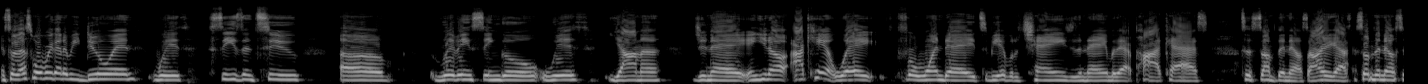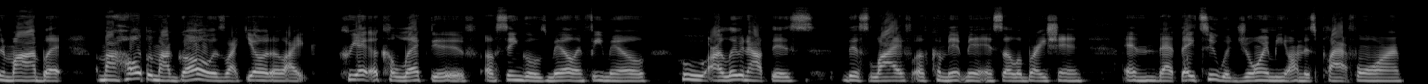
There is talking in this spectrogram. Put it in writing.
And so that's what we're going to be doing with season 2 of living single with Yana Jenay. And, you know, I can't wait for one day to be able to change the name of that podcast to something else. I already got something else in mind, but my hope and my goal is like, yo, to like create a collective of singles, male and female, who are living out this this life of commitment and celebration and that they too would join me on this platform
